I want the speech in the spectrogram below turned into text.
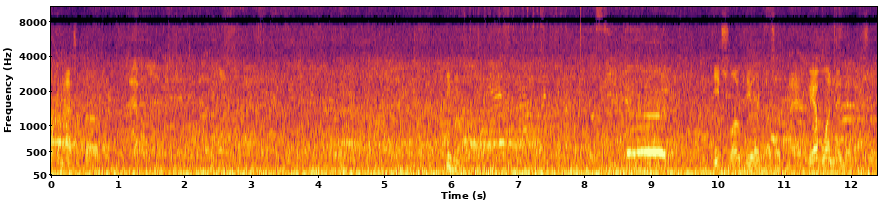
of the matchup, though. Each low key like does okay. We have one min min actually.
